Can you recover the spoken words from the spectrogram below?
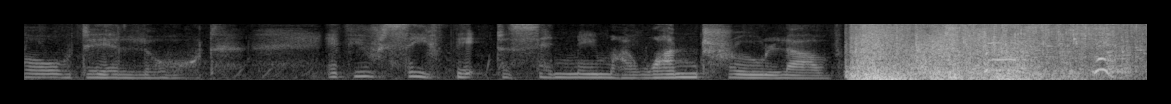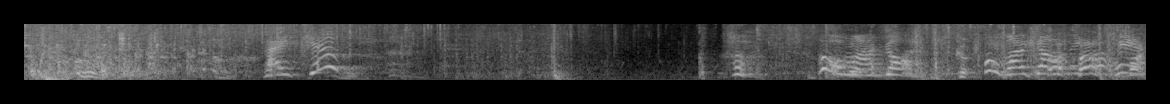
Oh, dear Lord. If you see fit to send me my one true love. Thank you! Oh, oh my God! Oh my God! Leave me here!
